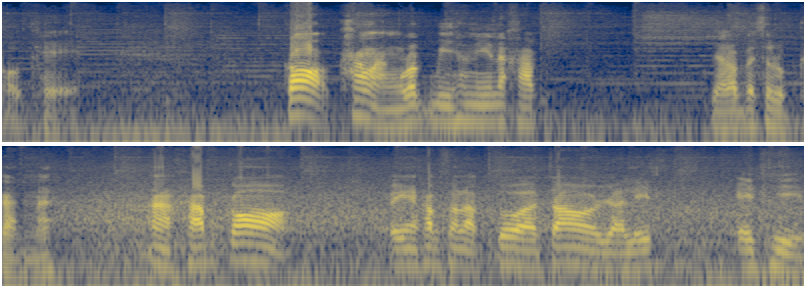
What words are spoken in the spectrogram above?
โอเค ก็ข้างหลังรถมีเท่านี้นะครับ เดี๋ยวเราไปสรุปกันนะ อะครับก็เป็นไงครับสำหรับตัวเจ้ายาริสเอทีฟ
